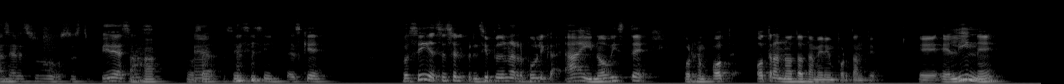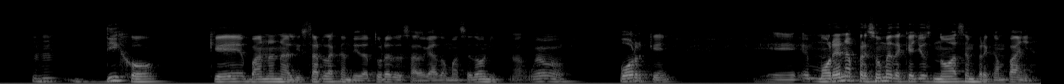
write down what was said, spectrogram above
hacer sus estupideces. Ajá. O sea, eh. sí, sí, sí. Es que, pues sí, ese es el principio de una república. Ah, y no viste, por ejemplo, otra nota también importante. Eh, el INE dijo que van a analizar la candidatura de Salgado Macedonio. Ah, huevo. Porque eh, Morena presume de que ellos no hacen precampaña.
